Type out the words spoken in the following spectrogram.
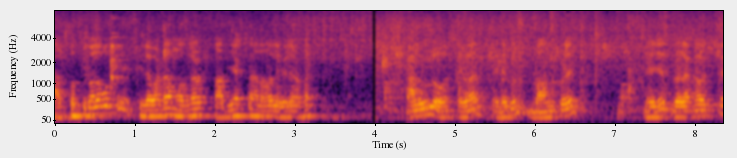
আর সত্যি কথা বলতে, সিলেবাটা, মশলার স্বাদই একটা আলাদা লেভেলের হয় আলুগুলো এবার, এই দেখুন ব্রাউন করে ভেজে তুলে রাখা হচ্ছে।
